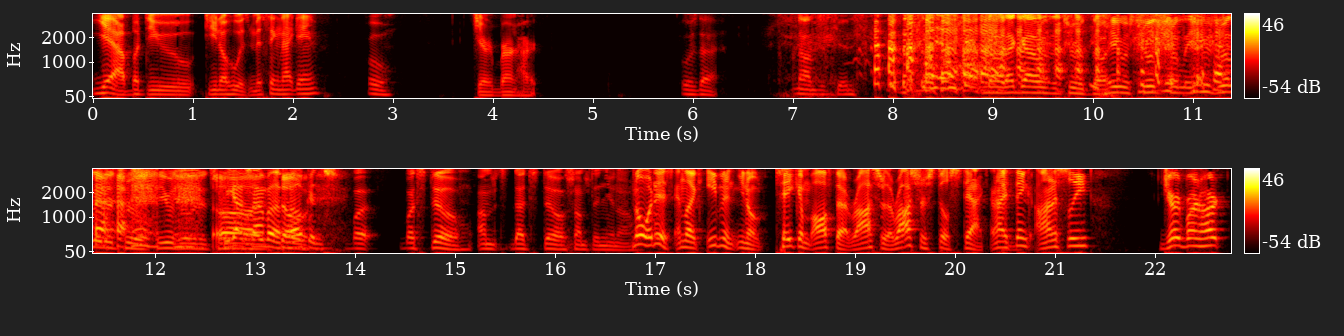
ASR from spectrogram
Yeah, but do you do you know who was missing that game? Who? Jared Bernhardt. Who was that? No, I'm just kidding. no, that guy was the truth though. He was truthfully. He was really the truth. He was really the truth. He got Uh, signed by the so- Falcons. but but still, I'm. That's still something you know. No, it is, and like even you know take him off that roster. The roster's still stacked, and I think honestly, Jared Bernhardt,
